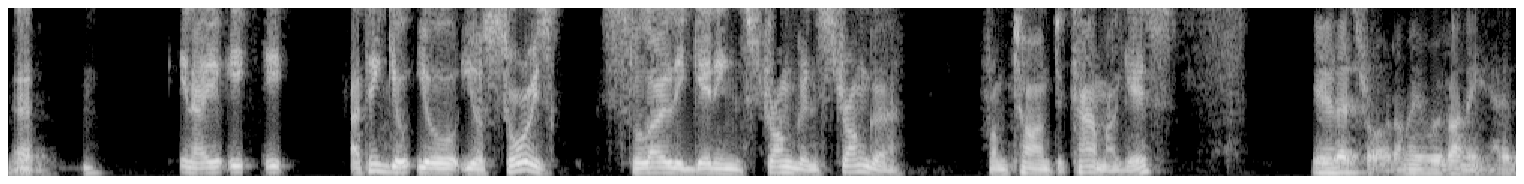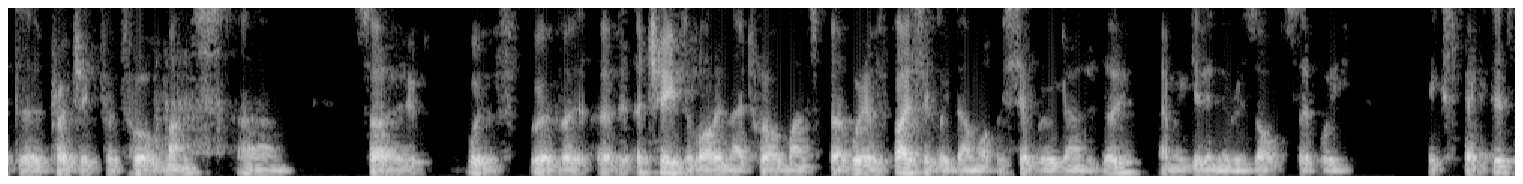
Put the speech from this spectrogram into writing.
Yeah. Uh, you know, it, it, I think your, your, your story's slowly getting stronger and stronger from time to come, I guess. Yeah, that's right. I mean, we've only had the project for 12 months. Um, so we've, we've uh, achieved a lot in that 12 months, but we've basically done what we said we were going to do and we're getting the results that we expected.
